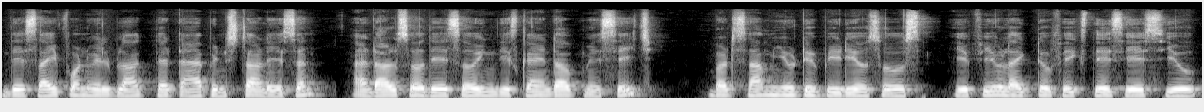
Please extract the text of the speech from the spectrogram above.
this iPhone will block that app installation and also they showing this kind of message. But some YouTube video shows if you like to fix this issue,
